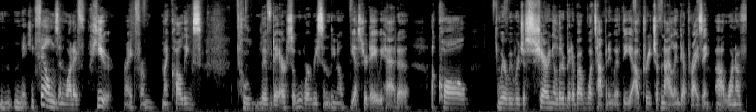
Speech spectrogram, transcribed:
m- making films and what I've hear right from my colleagues who live there. So we were recently, you know, yesterday we had a a call where we were just sharing a little bit about what's happening with the outreach of Naila and uprising. Uh, one of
